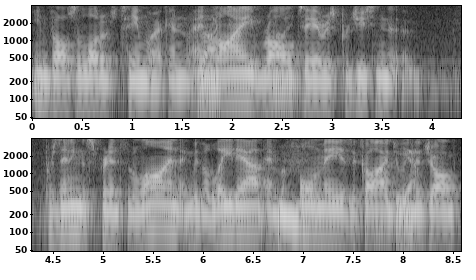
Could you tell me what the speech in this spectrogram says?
involves a lot of teamwork. And, and right. my role right. there is producing the presenting the sprinter to the line and with a lead out, and before mm. me as a guy doing yeah. the job,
